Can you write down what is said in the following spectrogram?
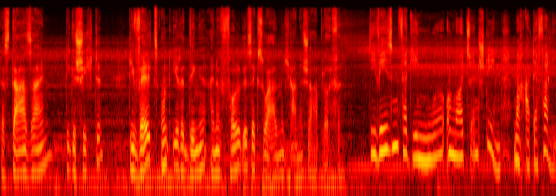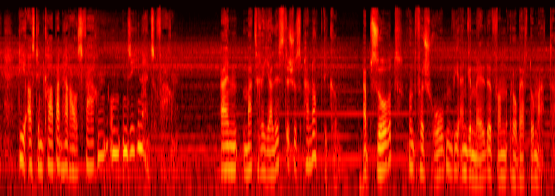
Das Dasein, die Geschichte, die Welt und ihre Dinge eine Folge sexualmechanischer Abläufe. Die Wesen vergehen nur, um neu zu entstehen, nach Art der Falli, die aus den Körpern herausfahren, um in sie hineinzufahren. Ein materialistisches Panoptikum, absurd und verschroben wie ein Gemälde von Roberto Matta.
